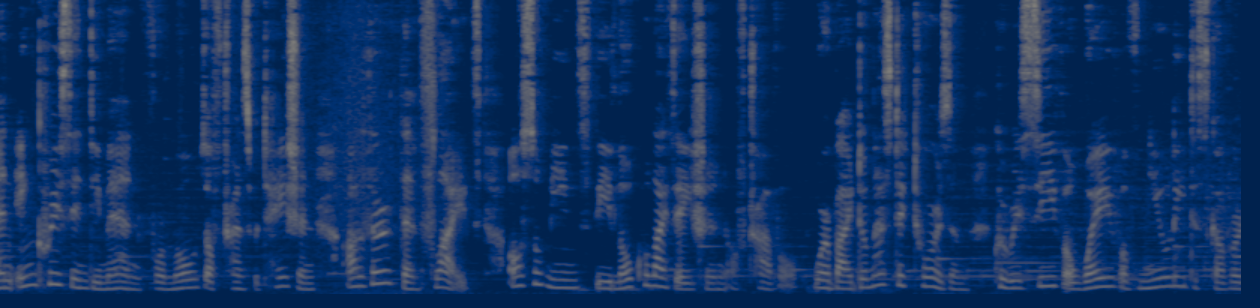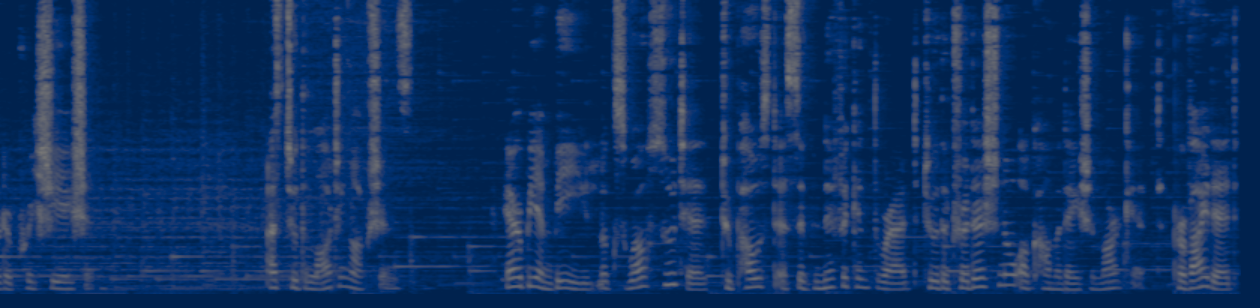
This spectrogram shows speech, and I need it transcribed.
An increase in demand for modes of transportation other than flights also means the localization of travel, whereby domestic tourism could receive a wave of newly discovered appreciation. As to the lodging options, Airbnb looks well suited to pose a significant threat to the traditional accommodation market, provided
